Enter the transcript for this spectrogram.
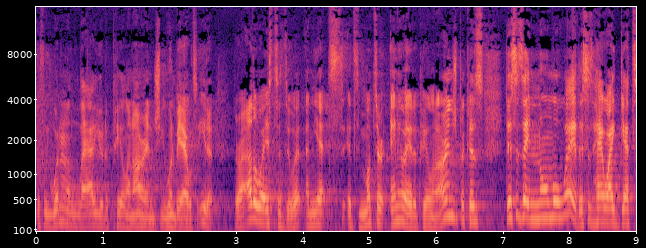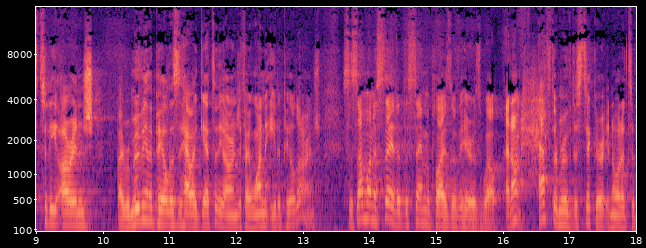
if we wouldn't allow you to peel an orange, you wouldn't be able to eat it. There are other ways to do it, and yet it's mutter anyway to peel an orange because this is a normal way. This is how I get to the orange by removing the peel, this is how I get to the orange if I want to eat a peeled orange. So some want to say that the same applies over here as well. I don't have to remove the sticker in order to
